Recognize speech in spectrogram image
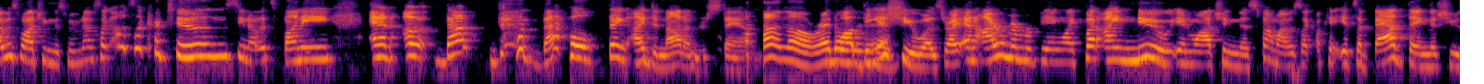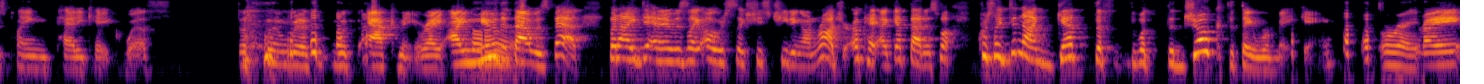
i was watching this movie and i was like oh it's like cartoons you know it's funny. And uh, that that whole thing i did not understand I know, right what the head. issue was right? And i remember being like but i knew in watching this film i was like okay it's a bad thing that she was playing patty cake with with with acme right? I knew that that was bad but i did and it was like oh it's like she's cheating on roger. Okay i get that as well. Of course i did not get the what the joke that they were making Right. right?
